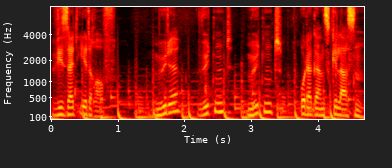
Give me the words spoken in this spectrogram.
wie seid ihr drauf? Müde, wütend, mütend oder ganz gelassen?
